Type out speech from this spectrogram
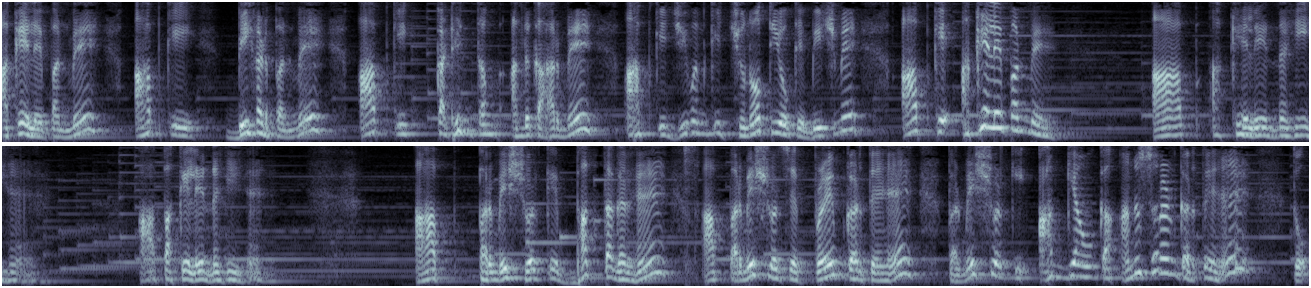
अकेलेपन में, आपकी बिहड़पन में, आपकी कठिनतम अंधकार में, आपकी जीवन की चुनौतियों के बीच में, आपके अकेलेपन में आप अकेले नहीं हैं। आप अकेले नहीं हैं। आप परमेश्वर के भक्त अगर हैं, आप परमेश्वर से प्रेम करते हैं, परमेश्वर की आज्ञाओं का अनुसरण करते हैं तो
